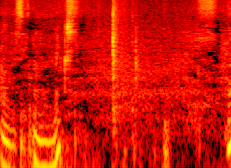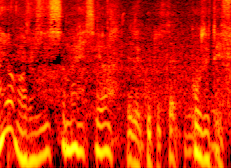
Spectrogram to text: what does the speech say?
Ja, das sieht man nichts. Naja, aber das ist einmal sehr Das ist ein gutes Zeichen. positiv.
